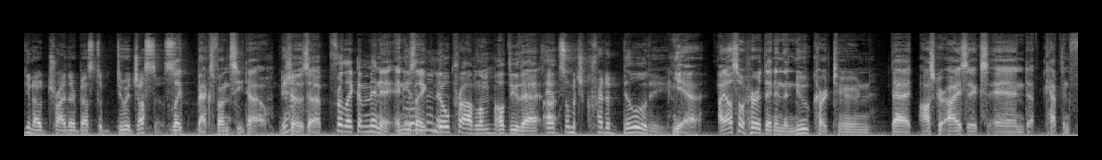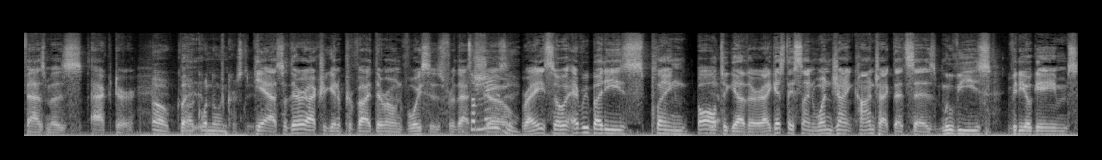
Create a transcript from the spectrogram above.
you know, try their best to do it justice. Like Max von Sydow Yeah. shows up for like a minute, and he's like, minute. "No problem, I'll do that." Uh, add so much credibility. yeah, I also heard that in the new cartoon that Oscar Isaacs and Captain Phasma's actor. Oh, But- uh, Gwendoline Christie. Yeah, so they're actually going to provide their own voices for that show, right? So everybody's playing ball Yeah. together. I guess they signed one giant contract that says movies, video games,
